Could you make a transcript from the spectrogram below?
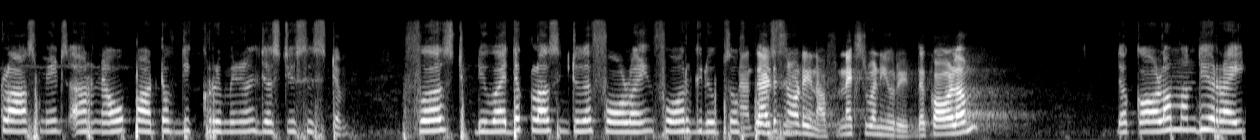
classmates are now part of the criminal justice system. First, divide the class into the following four groups of that is persons. not enough. Next one you read. The column. The column on the right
